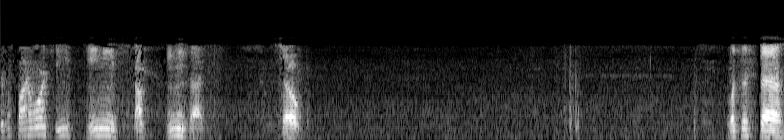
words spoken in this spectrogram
Super Final Wars, he he needs some he needs us. So let's just uh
